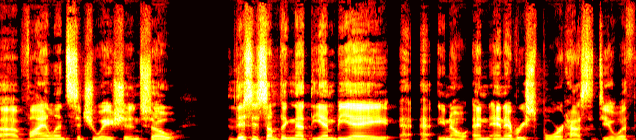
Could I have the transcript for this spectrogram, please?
uh, violence situation. So, this is something that the NBA, you know, and, and every sport has to deal with.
